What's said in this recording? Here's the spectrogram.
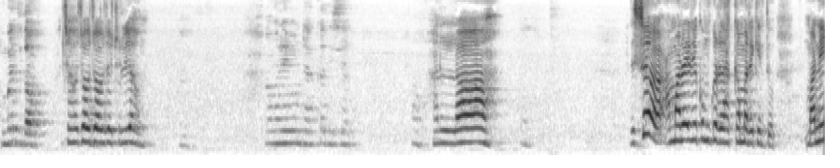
ঘুমাইতে দাও যাও যাও যাও যাও চলে যাও আমার আল্লাহ। দেখছ? আমার এরকম করে ধাক্কা মারে কিন্তু। মানে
